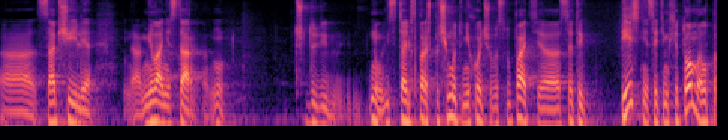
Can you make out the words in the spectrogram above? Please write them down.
а, сообщили а, Милане Стар, ну, что ну, и стали спрашивать, почему ты не хочешь выступать э, с этой песней, с этим хитом ЛП,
